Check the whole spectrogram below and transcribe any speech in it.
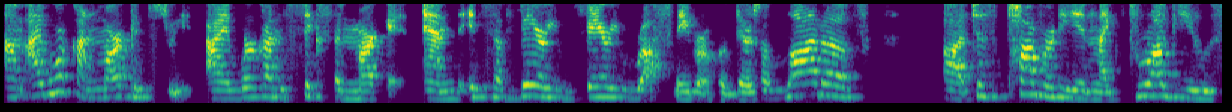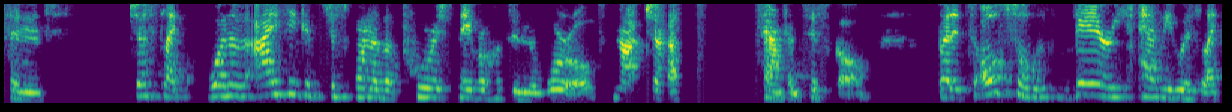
Um, I work on Market Street. I work on Sixth and Market, and it's a very, very rough neighborhood. There's a lot of uh, just poverty and like drug use, and just like one of the, I think it's just one of the poorest neighborhoods in the world, not just San Francisco. But it's also very heavy with like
